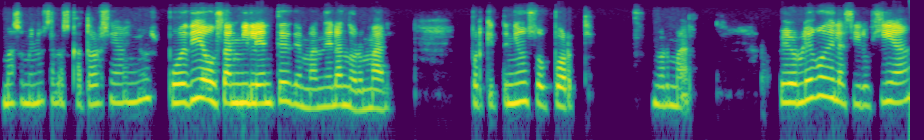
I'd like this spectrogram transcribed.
más o menos a los 14 años, podía usar mi lentes de manera normal, porque tenía un soporte normal. Pero luego de la cirugía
